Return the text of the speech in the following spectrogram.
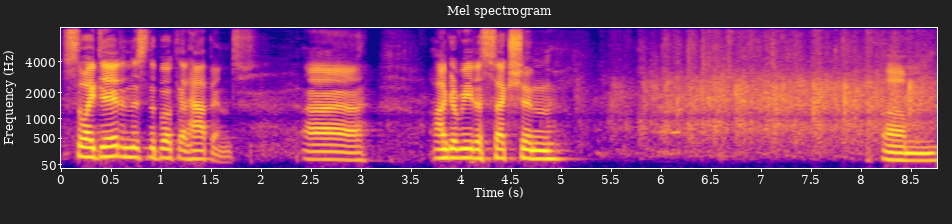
so I did, and this is the book that happened. Uh, I'm going to read a section. Um,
